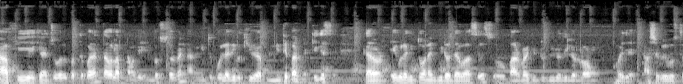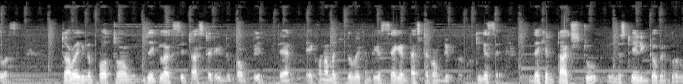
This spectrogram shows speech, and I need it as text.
না ফি এখানে যোগাযোগ করতে পারেন, তাহলে আপনি আমাকে ইনবক্স করবেন, আমি কিন্তু বলে দিব কীভাবে আপনি নিতে পারবেন, ঠিক আছে? কারণ এগুলো কিন্তু অনেক ভিডিও দেওয়া আছে সো বারবার কিন্তু ভিডিও দিলে লং হয়ে যায়, আশা করি বুঝতে পারছেন। তো আমাদের কিন্তু প্রথম যে গ্লাক্সি টাস্কটা এটা কিন্তু কমপ্লিট দেন এখন আমরা কি করব? এখান থেকে সেকেন্ড টাস্কটা কমপ্লিট করব, ঠিক আছে? দেখেন টাস্ক টু জাস্ট এই লিঙ্কটা ওপেন করব।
